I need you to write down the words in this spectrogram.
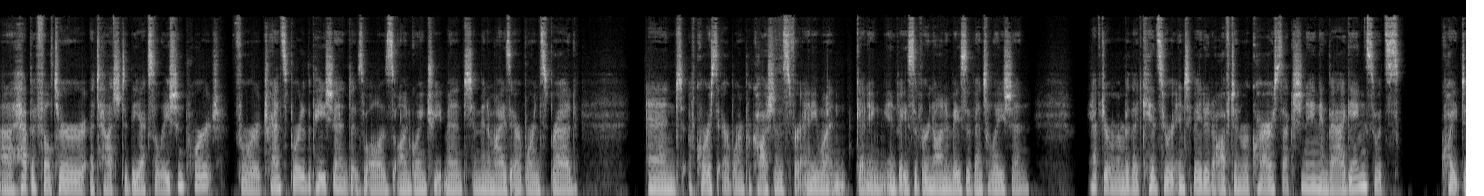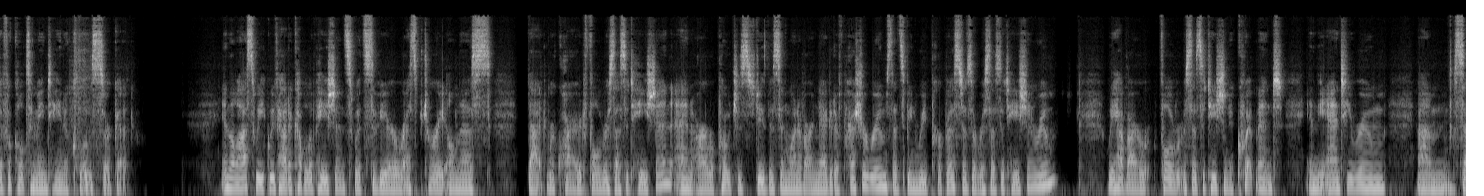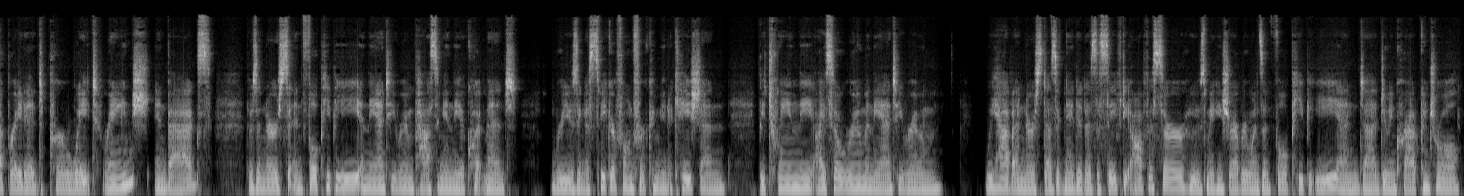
a HEPA filter attached to the exhalation port for transport of the patient, as well as ongoing treatment to minimize airborne spread. And of course, airborne precautions for anyone getting invasive or non invasive ventilation. You have to remember that kids who are intubated often require suctioning and bagging, so it's quite difficult to maintain a closed circuit. In the last week, we've had a couple of patients with severe respiratory illness that required full resuscitation. And our approach is to do this in one of our negative pressure rooms that's been repurposed as a resuscitation room. We have our full resuscitation equipment in the ante room, um, separated per weight range in bags. There's a nurse in full PPE in the ante room passing in the equipment. We're using a speakerphone for communication between the ISO room and the ante room. We have a nurse designated as a safety officer who's making sure everyone's in full PPE and uh, doing crowd control.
